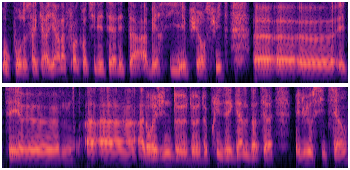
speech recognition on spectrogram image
au cours de sa carrière, à la fois quand il était à l'État à Bercy et puis ensuite euh, euh, était à, à, à l'origine de, de, de prise égale d'intérêt. Mais lui aussi tient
